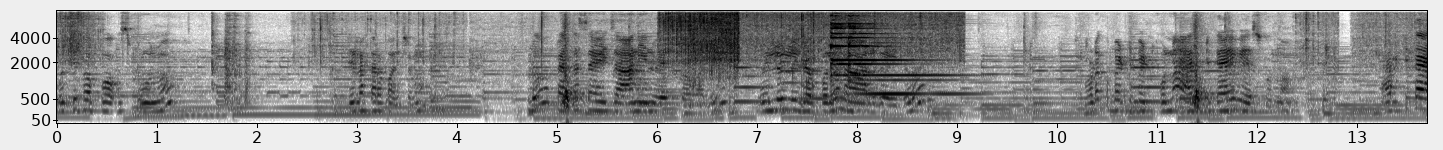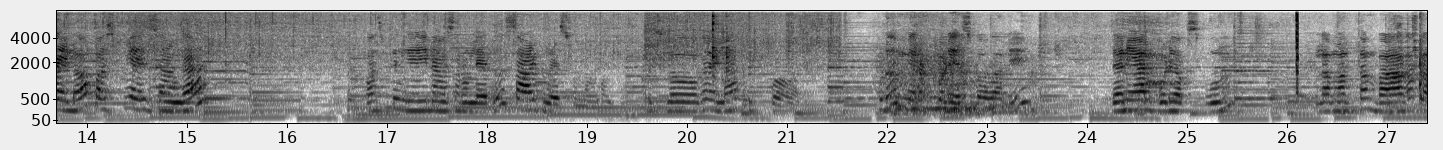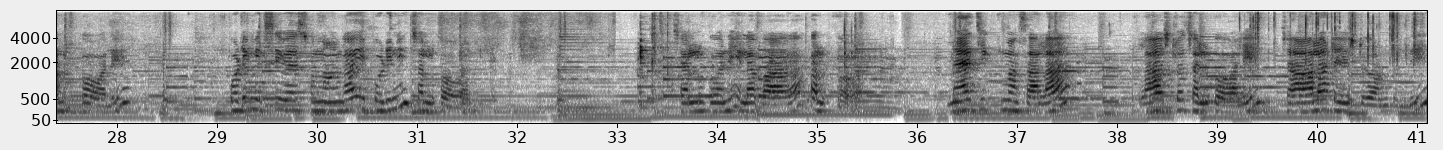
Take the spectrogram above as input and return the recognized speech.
ఉద్దిపప్పు ఒక స్పూను జీలకర్ర కొంచెము ఇప్పుడు పెద్ద సైజు ఆనియన్ వేసుకోవాలి. వెల్లుల్లి డబ్బులు నాలుగైదు. ఉడకబెట్టి పెట్టుకున్న అరటికాయ వేసుకుందాం. అరటికాయలో పసుపు వేసాంగా పసుపు ఇంకేం అవసరం లేదు సాల్ట్ వేసుకుందాం కొంచెం. స్లోగా ఇలా తిప్పుకోవాలి. ఇప్పుడు మిరప్పొడి వేసుకోవాలి. ధనియాల పొడి ఒక స్పూన్. ఇలా మొత్తం బాగా కలుపుకోవాలి. పొడి మిక్సీ వేసుకున్నాక ఈ పొడిని చల్లుకోవాలి. చల్లుకొని ఇలా బాగా కలుపుకోవాలి. మ్యాజిక్ మసాలా లాస్ట్లో చల్లుకోవాలి. చాలా టేస్ట్గా ఉంటుంది.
